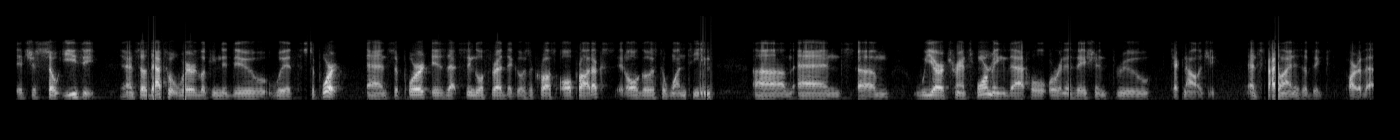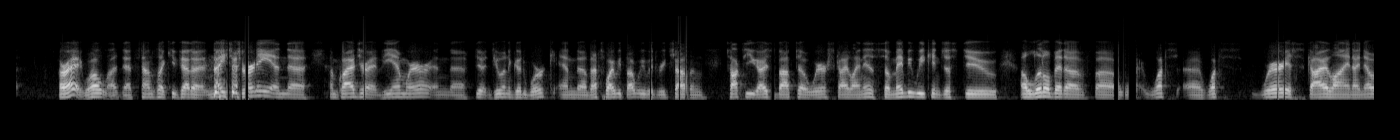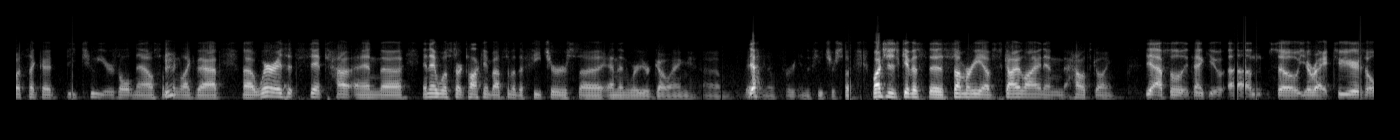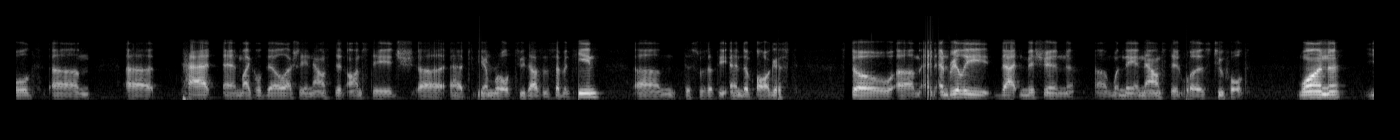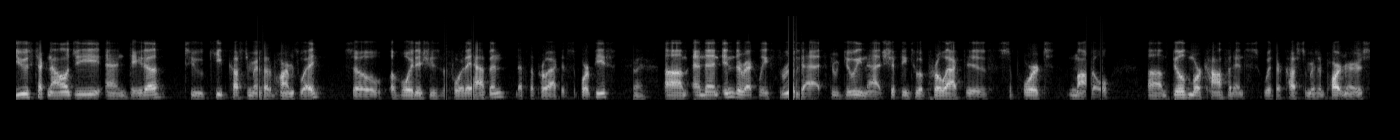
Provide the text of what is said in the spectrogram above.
it's just so easy. Yeah. And so that's what we're looking to do with support. And support is that single thread that goes across all products. It all goes to one team. Um, and um, we are transforming that whole organization through technology. And Skyline is a big part of that. All right. Well, uh, that sounds like you've had a nice journey, and uh, I'm glad you're at VMware and uh, do, doing a good work. And uh, that's why we thought we would reach out and talk to you guys about uh, where Skyline is. So maybe we can just do a little bit of uh, what's uh, what's where is Skyline? I know it's like a two years old now, something like that. Uh, where is it sit? How, and uh, and then we'll start talking about some of the features uh, and then where you're going. Um, Yeah. You know, for in the future. So why don't you just give us the summary of Skyline and how it's going? Yeah, absolutely. Thank you. Um, so you're right, two years old. Um, uh, Pat and Michael Dell actually announced it on stage uh, at VMworld 2017. Um, this was at the end of August. So, um, and, and really that mission, um, when they announced it, was twofold. One, use technology and data to keep customers out of harm's way. So avoid issues before they happen. That's the proactive support piece. Um, and then indirectly through that, through doing that, shifting to a proactive support model, um, build more confidence with our customers and partners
